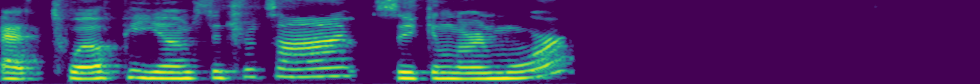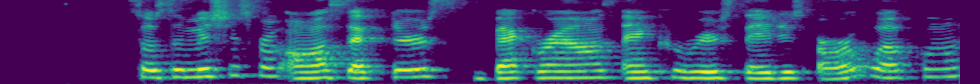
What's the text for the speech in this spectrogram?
at 12 p.m. Central Time, so you can learn more. So submissions from all sectors, backgrounds, and career stages are welcome.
